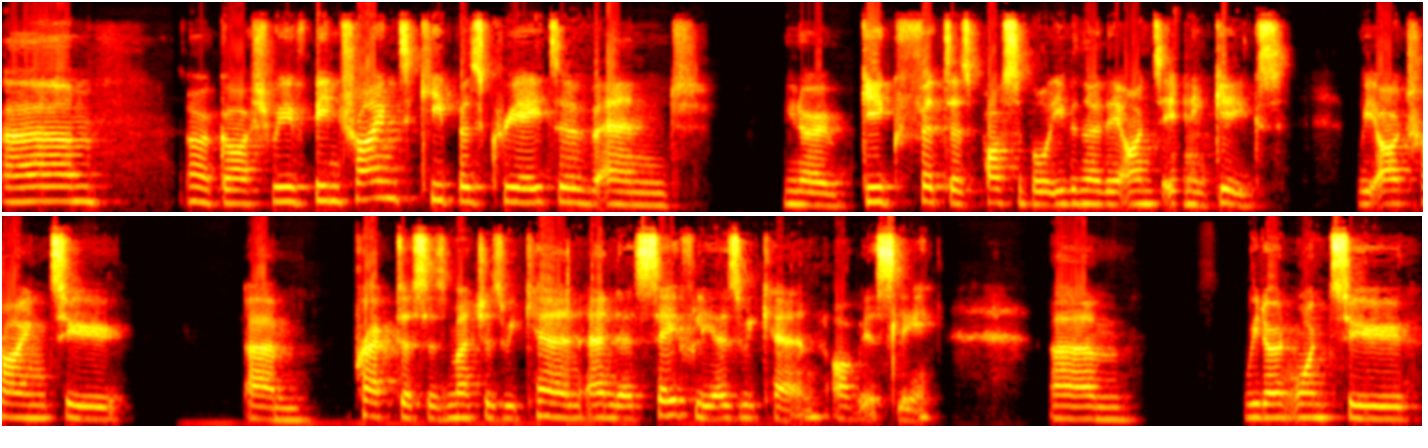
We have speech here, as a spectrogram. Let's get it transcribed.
Um, oh gosh, we've been trying to keep as creative and you know gig fit as possible, even though there aren't any gigs. We are trying to um, practice as much as we can and as safely as we can. Obviously, um, we don't want to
